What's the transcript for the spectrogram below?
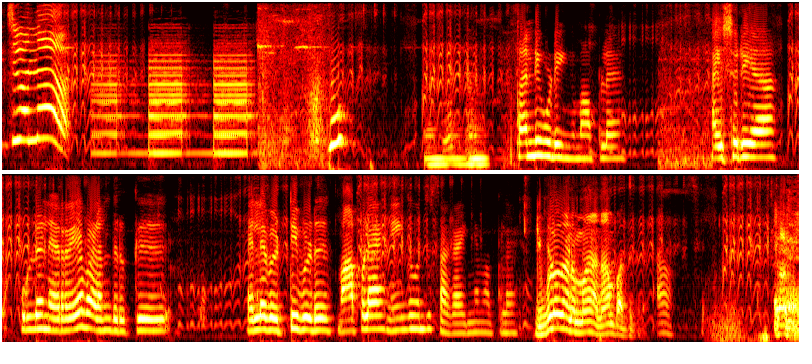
പിച്ചു വന്നു தண்ணி குடிங்க மாப்பிள்ள ஐஸ்வர்யா புள்ள நிறைய வளர்ந்துருக்கு எல்லாம் வெட்டி விடு மாப்பிள்ள நீங்க வந்து சகாயிங்க மாப்பிள்ள இவ்வளவுதானம்மா நான் பாத்துக்கிறேன் ஆ சரி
